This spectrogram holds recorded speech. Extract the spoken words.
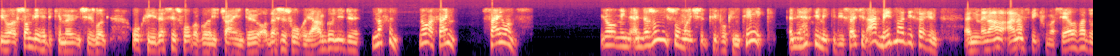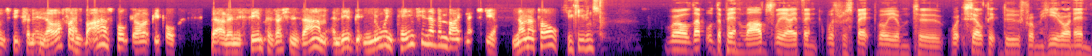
You know, if somebody had to come out and says, look, okay, this is what we're going to try and do, or this is what we are going to do, nothing, not a thing. Silence. You know what I mean? And there's only so much that people can take, and they have to make a decision. I've made my decision, and, and, I, and I speak for myself. I don't speak for any of the other fans, but I have spoke to other people that are in the same position as I am, and they've got no intention of being back next year. None at all. Hugh Keevins? Well, that will depend largely, I think, with respect, William, to what Celtic do from here on in.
